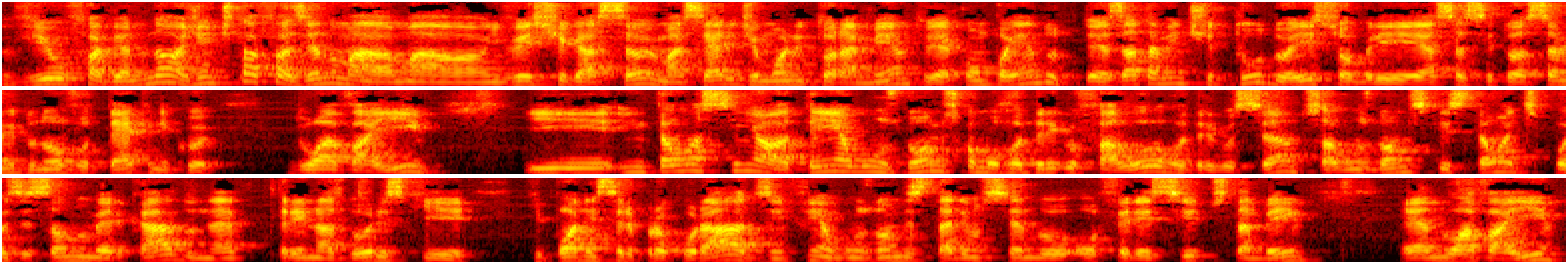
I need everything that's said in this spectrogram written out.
Viu, Fabiano? Não, a gente está fazendo uma, uma investigação e uma série de monitoramento e acompanhando exatamente tudo aí sobre essa situação aí do novo técnico do Havaí. E então, assim, ó, tem alguns nomes, como o Rodrigo falou, Rodrigo Santos, alguns nomes que estão à disposição no mercado, né? Treinadores que, que podem ser procurados, enfim, alguns nomes estariam sendo oferecidos também é, no Havaí.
